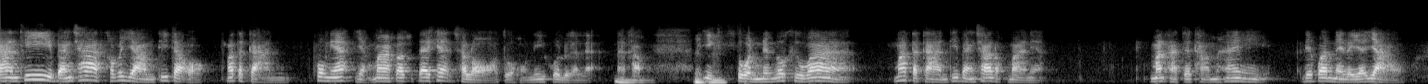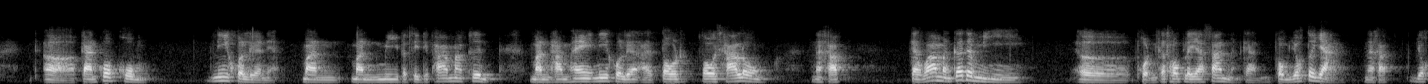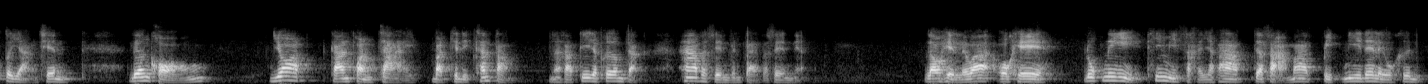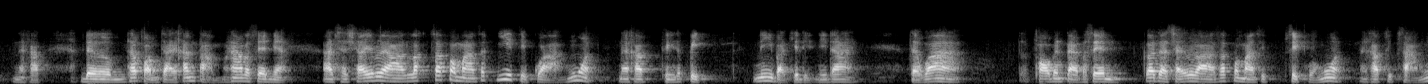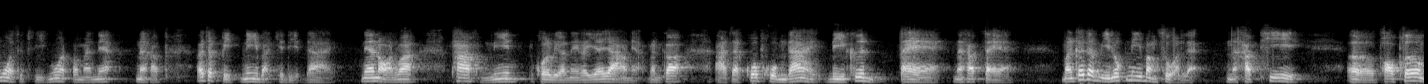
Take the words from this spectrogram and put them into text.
การที่แบงก์ชาติเขาพยายามที่จะออกมาตรการ พวกเนี้ยอย่างมากก็ได้แค่ชะลอตัวของหนี้ครัวเรือนแหละนะครับอืมอีกส่วนหนึ่งก็คือว่ามาตรการที่แบงก์ชาติออกมาเนี่ย มันอาจจะทำให้เรียกว่าในระยะยาวเอ่อการควบคุมหนี้ครัวเรือนเนี่ย มันมันมีประสิทธิภาพมากขึ้น มันทำให้หนี้ครัวเรือนอาจจะโตโตช้าลงนะครับ แต่ว่ามันก็จะมีเอ่อผลกระทบระยะสั้นเหมือนกัน ผมยกตัวอย่างนะครับ ยกตัวอย่างเช่น เรื่องของยอด การผ่อนจ่ายบัตรเครดิตขั้นต่ำนะครับ ที่จะเพิ่มจาก5%เป็น8%เนี่ย เราเห็นเลยว่า โอเค ลูกหนี้ที่มีศักยภาพจะสามารถปิดหนี้ได้เร็วขึ้นนะครับ เดิมถ้าผ่อนจ่ายขั้นต่ำ5%เนี่ย อาจจะใช้เวลาสักประมาณสัก20กว่างวดนะครับ ถึงจะปิดหนี้บัตรเครดิตนี้ได้ แต่ว่าพอเป็น8%ก็จะใช้เวลาสักประมาณ10 10กว่างวดนะครับ13งวด14งวดประมาณเนี้ยนะครับ ก็จะปิดหนี้บัตรเครดิตได้ แน่นอนว่าภาพของนี้ครัวเรือนในระยะยาวเนี่ยมันก็อาจจะควบคุมได้ดีขึ้นแต่นะครับ แต่มันก็จะมีลูกหนี้บางส่วนแหละนะครับ ที่เอ่อพอเพิ่ม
